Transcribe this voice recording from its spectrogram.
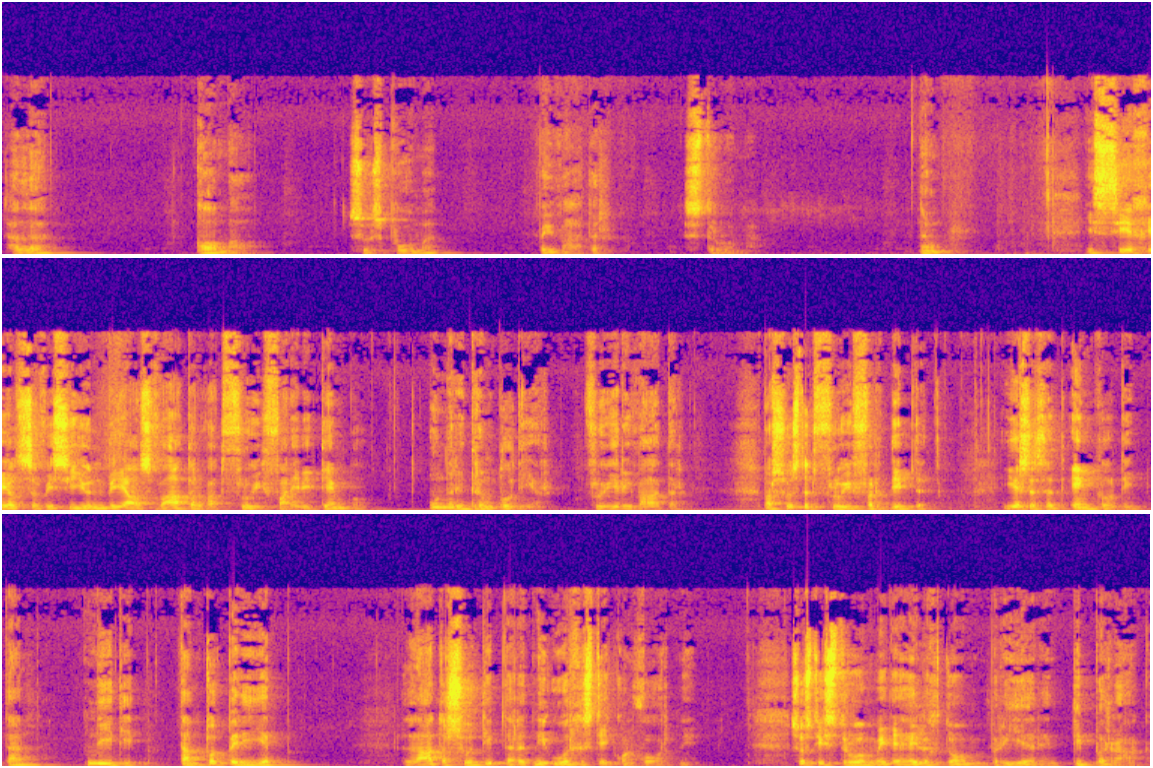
hulle almal soos bome by water strome. Nou Esegiel se visioen behels water wat vloei van hierdie tempel onder die drempeldeer vloei hierdie water. Maar soos dit vloei, verdiep dit. Eers is dit enkel diep, dan nie diep, dan tot by die heup. Later so diep dat dit nie oorgesteek kon word nie. Soos die stroom met die heiligdom breër en dieper raak,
